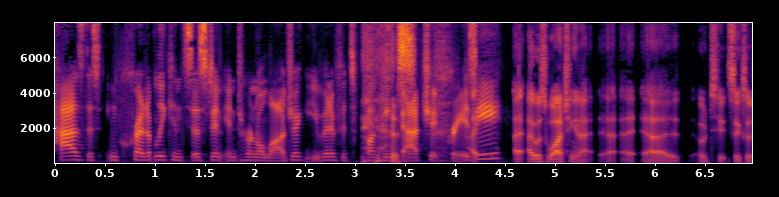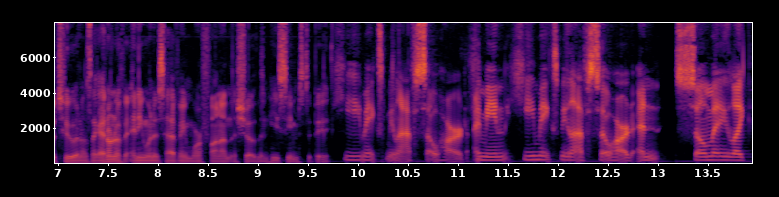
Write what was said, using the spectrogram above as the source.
has this incredibly consistent internal logic, even if it's fucking Yes. batshit crazy. I, I was watching it uh, uh, 02 602, and I was like, I don't know if anyone is having more fun on the show than he seems to be. he makes me laugh so hard. I mean, he makes me laugh so hard. And so many, like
